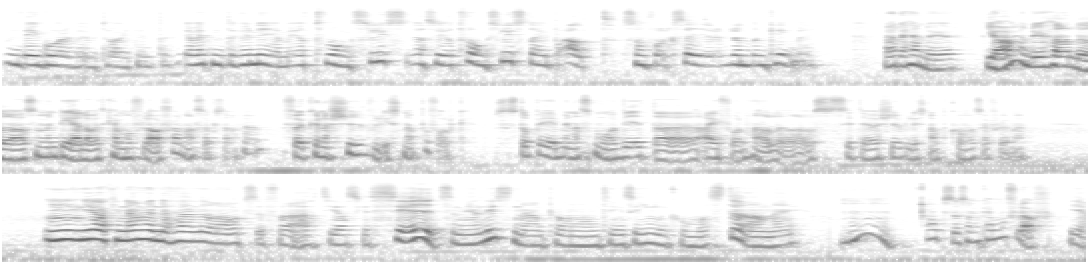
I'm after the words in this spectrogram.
Det går överhuvudtaget inte. Jag vet inte hur ni är men jag, tvångslys- alltså jag tvångslyssnar ju på allt som folk säger runt omkring mig. Ja, det händer ju. Jag använder ju hörlurar som en del av ett kamouflage annars också. Ja. För att kunna tjuvlyssna på folk. Så stoppar jag i mina små vita iPhone-hörlurar och så sitter jag och tjuvlyssnar på konversationer. Mm, jag kan använda hörlurar också för att jag ska se ut som jag lyssnar på någonting så ingen kommer att störa mig. Mm, också som kamouflage. Ja,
